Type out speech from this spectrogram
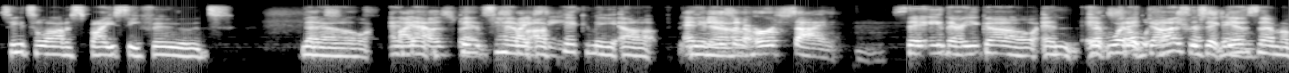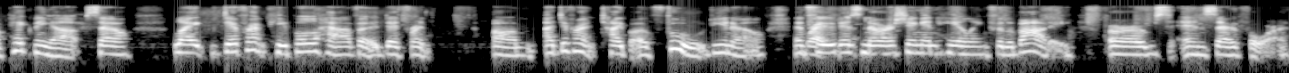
so he eats a lot of spicy foods you That's know and my that husband, gives him spicy. a pick me up and you he's know an earth sign. See, there you go. And it, what so it does is it gives them a pick me up. So, like different people have a different um a different type of food you know and Right. food is nourishing and healing for the body herbs and so forth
